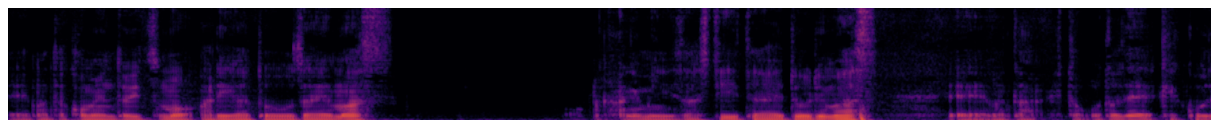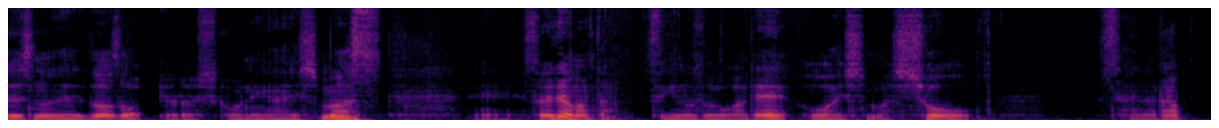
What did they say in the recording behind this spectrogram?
え、またコメントいつもありがとうございます。励みにさせていただいております。え、また一言で結構ですのでどうぞよろしくお願いします。え、それではまた次の動画でお会いしましょう。さよなら。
